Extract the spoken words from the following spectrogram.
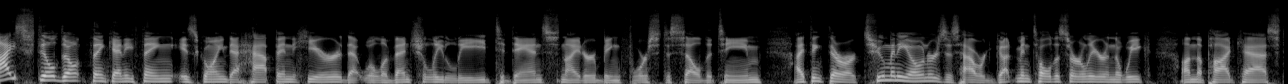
I still don't think anything is going to happen here that will eventually lead to Dan Snyder being forced to sell the team. I think there are too many owners, as Howard Gutman told us earlier in the week on the podcast,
